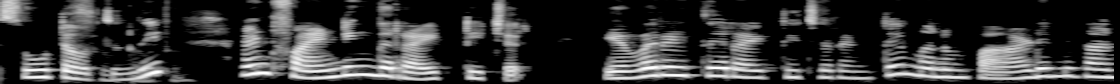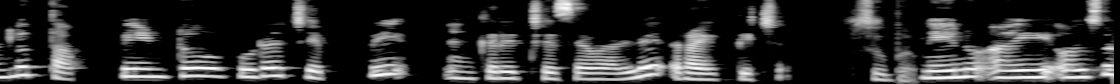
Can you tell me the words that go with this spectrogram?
సూట్ అవుతుంది and finding the right teacher ఎవరైతే రైట్ టీచర్ అంటే మనం పాడిన దాంట్లో తప్పేంటో కూడా చెప్పి ఎంకరేజ్ చేసేవాళ్ళే రైట్ టీచర్ సూపర్ నేను I also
